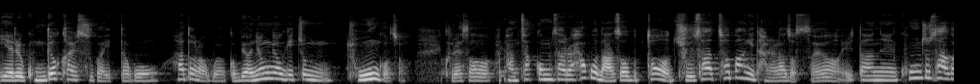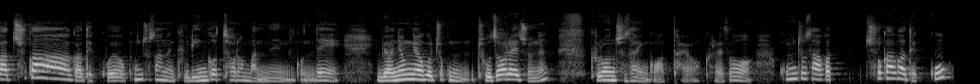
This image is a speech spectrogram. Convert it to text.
얘를 공격할 수가 있다고 하더라고요. 그러니까 면역력이 좀 좋은 거죠. 그래서 반착 검사를 하고 나서부터 주사 처방이 달라졌어요. 일단은 콩주사가 추가가 됐고요. 콩주사는 그 링거처럼 맞는 건데 면역력을 조금 조절해주는 그런 주사인 것 같아요. 그래서 콩주사가 추가가 됐고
